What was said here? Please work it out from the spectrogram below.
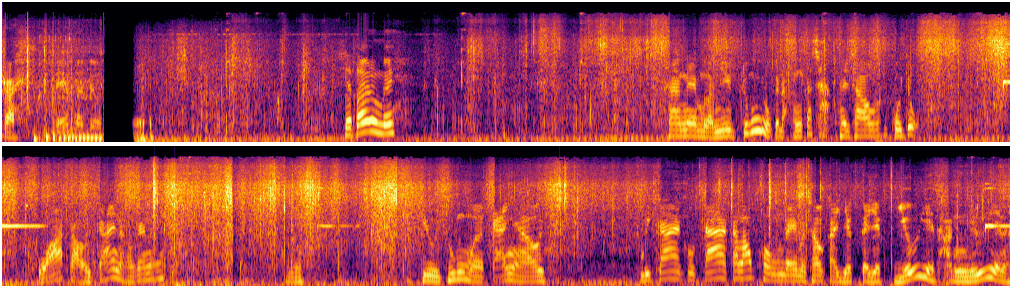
Rồi để em lên đường. Xe tới luôn đi. Hai anh em làm như trúng vô cái động cá sặc hay sao cô chú. Quá trời cái nào cái nấy. Ừ. Chưa xuống mà cả nhà ơi biết cá có cá cá lóc không đây mà sao cà giật cà giật dữ vậy thần dữ vậy nè.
